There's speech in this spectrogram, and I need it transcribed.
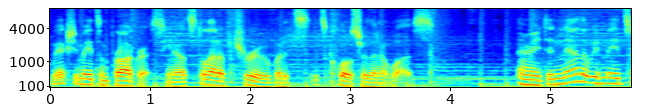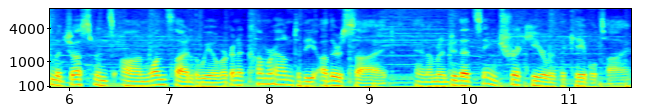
we actually made some progress. You know, it's still out of true, but it's, it's closer than it was. Alright, and now that we've made some adjustments on one side of the wheel, we're going to come around to the other side, and I'm going to do that same trick here with the cable tie.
